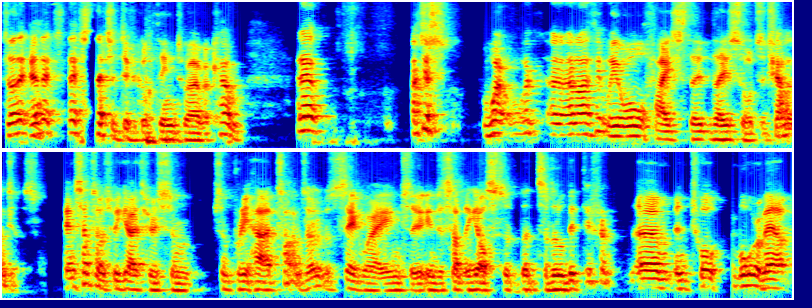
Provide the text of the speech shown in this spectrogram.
So that, and that's that's that's a difficult thing to overcome. Now, I just what, what and I think we all face the, these sorts of challenges, and sometimes we go through some some pretty hard times. I would segue into into something else that's a little bit different um, and talk more about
